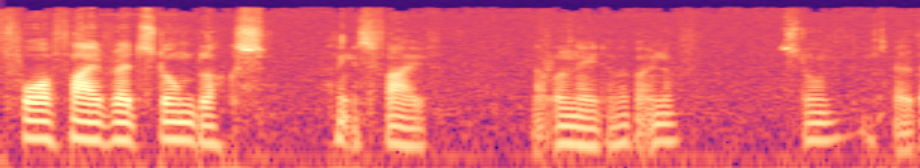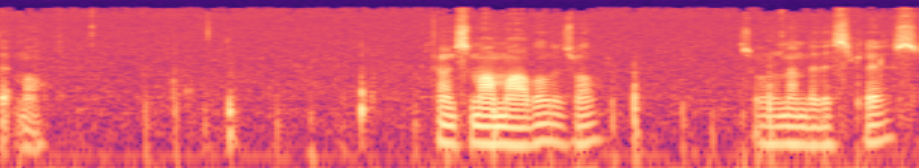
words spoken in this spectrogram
Four or five redstone blocks. I think it's five that we'll need. Have I got enough stone? Let's get a bit more Found some more marble as well. So we'll remember this place.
